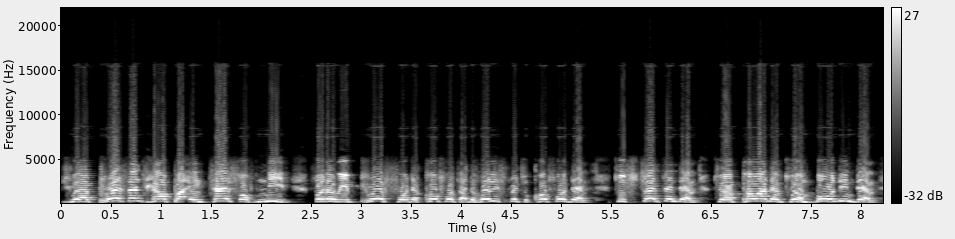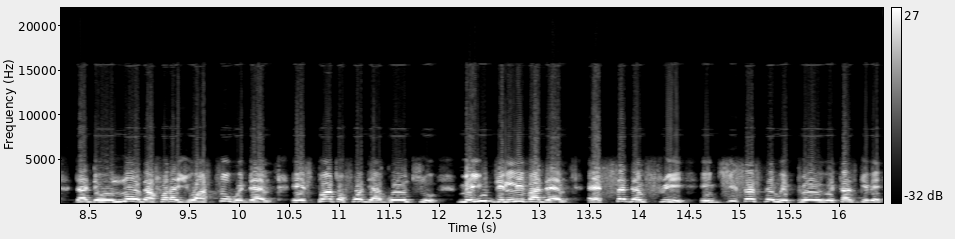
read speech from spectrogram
you are a present helper in times of need. Father, we pray for the comforter, the Holy Spirit to comfort them, to strengthen them, to empower them, to embolden them, that they will know that Father, you are still with them. It is part of what they are going through. May you deliver them and set them free. In Jesus' name we pray with thanksgiving.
